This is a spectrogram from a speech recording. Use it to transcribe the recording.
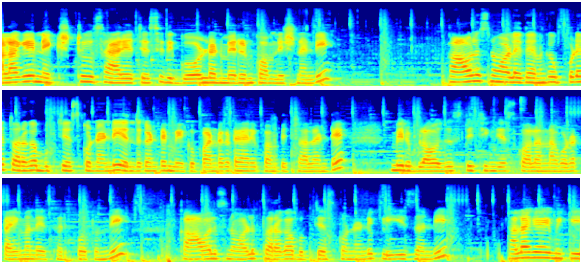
అలాగే నెక్స్ట్ శారీ వచ్చేసి ఇది గోల్డ్ అండ్ మెరూన్ కాంబినేషన్ అండి. కావలసిన వాళ్ళైతే కనుక ఇప్పుడే త్వరగా బుక్ చేసుకోండి ఎందుకంటే మీకు పండగ టైంకి పంపించాలంటే మీరు బ్లౌజ్ స్టిచ్చింగ్ చేసుకోవాలన్నా కూడా టైం అనేది సరిపోతుంది. కావలసిన వాళ్ళు త్వరగా బుక్ చేసుకోండి ప్లీజ్ అండి. అలాగే మీకు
